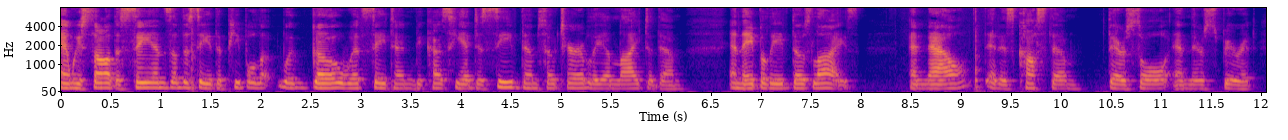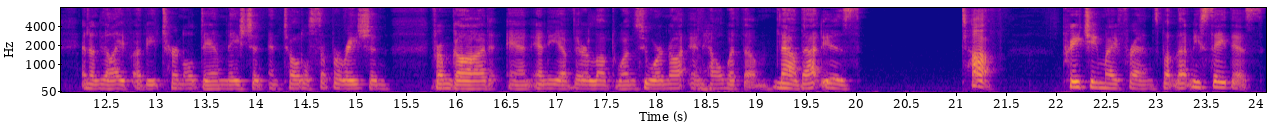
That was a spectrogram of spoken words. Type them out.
And we saw the sands of the sea, the people that would go with Satan because he had deceived them so terribly and lied to them. And they believed those lies. And now it has cost them their soul and their spirit and a life of eternal damnation and total separation from God and any of their loved ones who are not in hell with them. Now, that is tough preaching, my friends, but let me say this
